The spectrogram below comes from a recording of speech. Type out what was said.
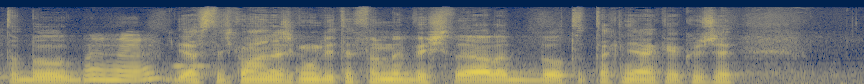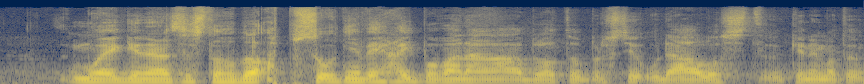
To byl, mm-hmm. já si teď neřeknu, kdy ty filmy vyšly, ale bylo to tak nějak jako, že moje generace z toho byla absolutně vyhypovaná a byla to prostě událost, kinemato,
